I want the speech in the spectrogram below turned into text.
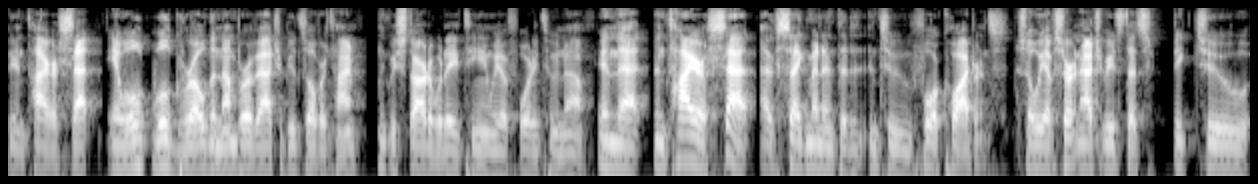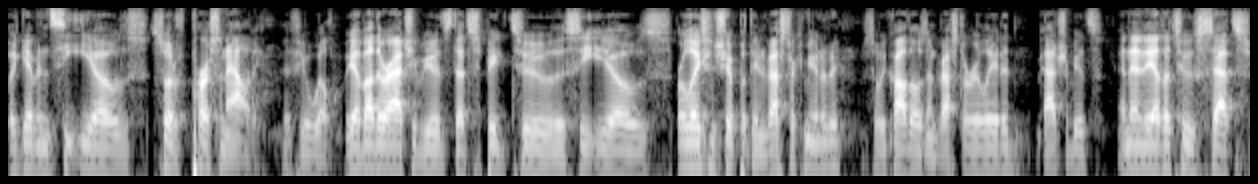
the entire set, and we'll we'll grow the number of attributes over time. I think we started with 18, we have 42 now. In that entire set, I've segmented it into four quadrants. So we have certain attributes that speak to a given CEO's sort of personality, if you will. We have other attributes that speak to the CEO's relationship with the investor community. So we call those investor related attributes. And then the other two sets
